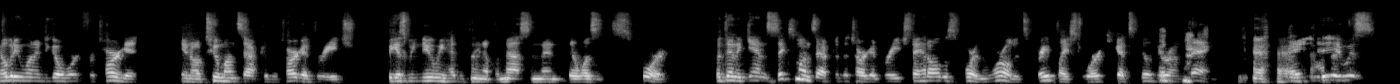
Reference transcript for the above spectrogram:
Nobody wanted to go work for Target, you know, two months after the Target breach because we knew we had to clean up a mess and then there wasn't support. But then again, six months after the Target breach, they had all the support in the world. It's a great place to work. You got to build your own thing. Right? It was,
